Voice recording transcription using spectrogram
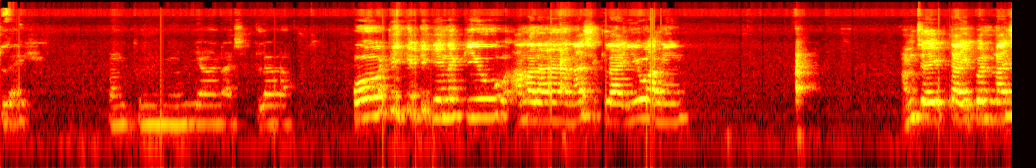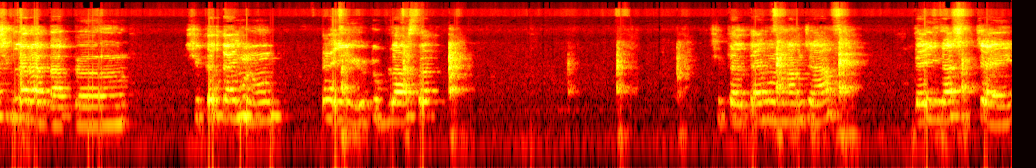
चिटलाय मग तुम्ही या नाशिकला. हो ठीक आहे ठीक आहे. नक्की येऊ. आम्हाला नाशिकला येऊ आम्ही. आमच्या एक ताई पण नाशिकला राहतात. शीतल ताई म्हणून. काही युट्यूबला असतात. शीतल ताई म्हणून आमच्या ताई नाशिकच्या आहे.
